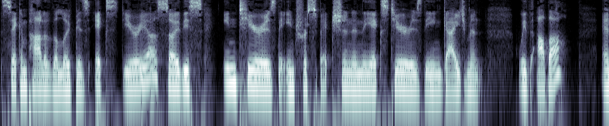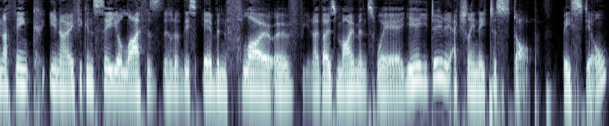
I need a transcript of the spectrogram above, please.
second part of the loop is exterior. So this interior is the introspection, and the exterior is the engagement with other. And I think, you know, if you can see your life as sort of this ebb and flow of, you know, those moments where, yeah, you do actually need to stop, be still.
